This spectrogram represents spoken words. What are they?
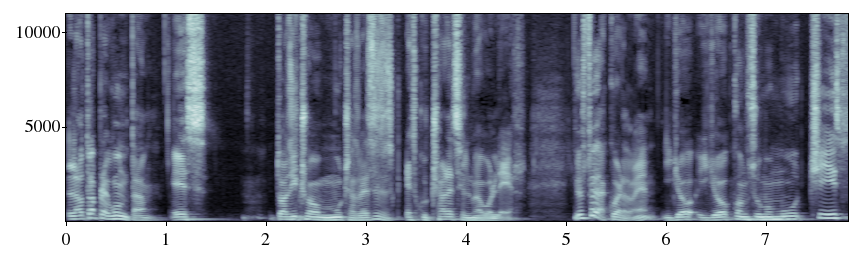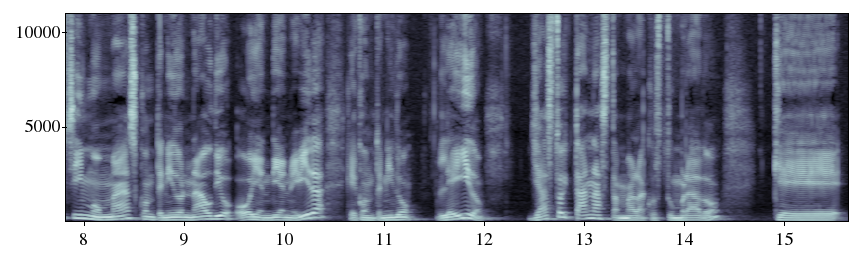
la otra pregunta es, tú has dicho muchas veces, es- escuchar es el nuevo leer. Yo estoy de acuerdo, ¿eh? Yo, yo consumo muchísimo más contenido en audio hoy en día en mi vida que contenido leído. Ya estoy tan hasta mal acostumbrado que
